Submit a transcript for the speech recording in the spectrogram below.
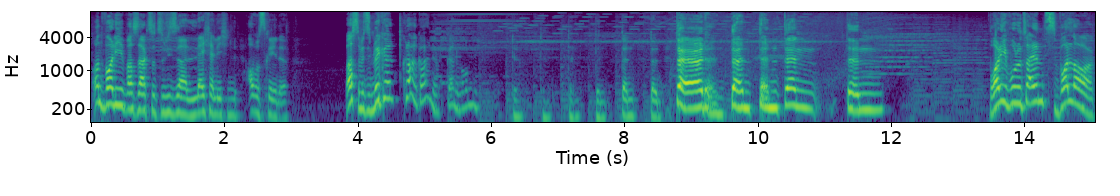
Und Wolli, was sagst du zu dieser lächerlichen Ausrede? Was, du willst ihn wickeln? Klar, gerne, keine, warum nicht? Wolli wurde zu einem Zwollock.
